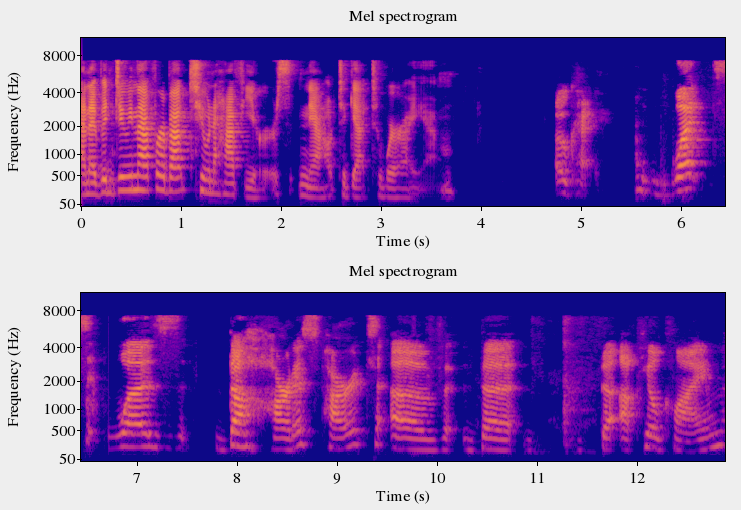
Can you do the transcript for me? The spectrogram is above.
and I've been doing that for about two and a half years now to get to where I am. Okay. What was the hardest part of the the uphill climb?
